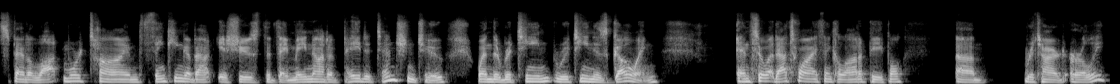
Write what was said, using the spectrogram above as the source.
spend a lot more time thinking about issues that they may not have paid attention to when the routine routine is going. And so that's why I think a lot of people um, retired early.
